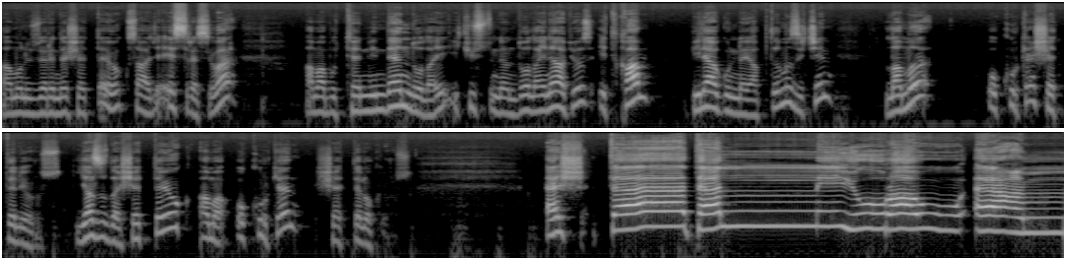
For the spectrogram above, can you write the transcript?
Lamın üzerinde şedde yok. Sadece esresi var. Ama bu tenvinden dolayı iki üstünden dolayı ne yapıyoruz? İtkam bila gunne yaptığımız için lamı okurken şeddeliyoruz. Yazıda şedde yok ama okurken şeddel okuyoruz. Eştâten liyurav e'mâlehum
